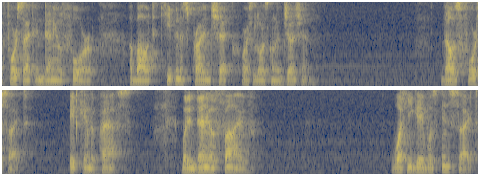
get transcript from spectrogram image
foresight in Daniel 4 about keeping his pride in check or else the Lord's going to judge him. That was foresight. It came to pass. But in Daniel 5, what he gave was insight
